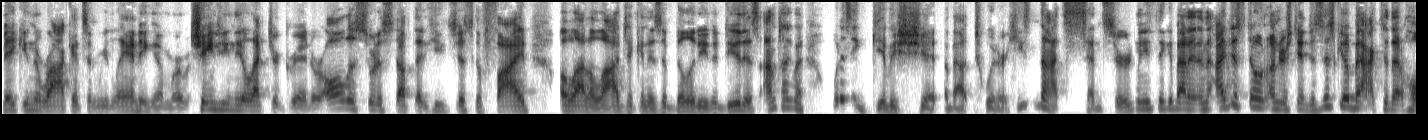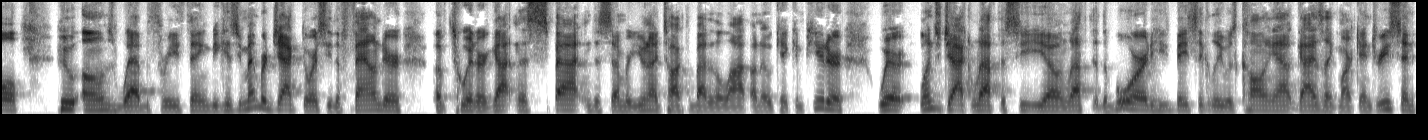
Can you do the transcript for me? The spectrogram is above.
making the rockets and relanding them or changing the electric grid or all this sort of stuff that he's just defied a lot of logic and his ability to do this. I'm talking about what does he give a shit about Twitter? He's not censored when you think about it. And I just don't understand. Does this go back to that whole who owns Web3 thing? Because you remember Jack Dorsey, the founder of Twitter, got in this spat in December. You and I talked about it a lot on OK Computer, where once Jack left the CEO and left the board, he basically was calling out guys like Marc Andreessen,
